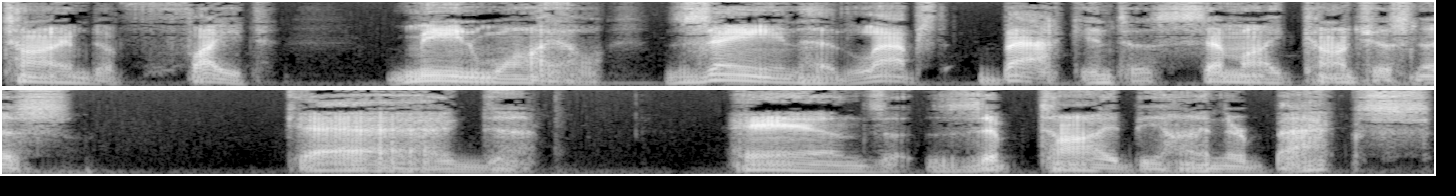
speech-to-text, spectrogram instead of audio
time to fight. Meanwhile, Zane had lapsed back into semi consciousness. Gagged. Hands zip tied behind their backs.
